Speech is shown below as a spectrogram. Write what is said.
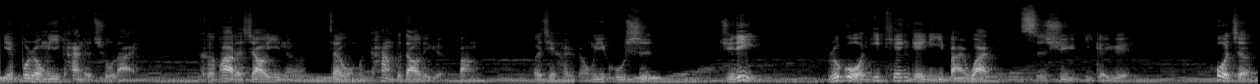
也不容易看得出来。可怕的效益呢，在我们看不到的远方，而且很容易忽视。举例，如果一天给你一百万，持续一个月，或者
